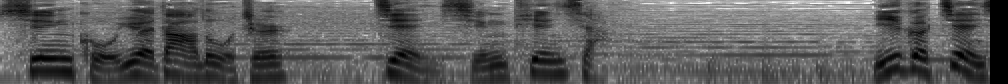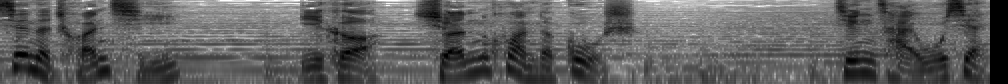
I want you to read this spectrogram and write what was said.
新古月大陆之剑行天下，一个剑仙的传奇，一个玄幻的故事，精彩无限，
